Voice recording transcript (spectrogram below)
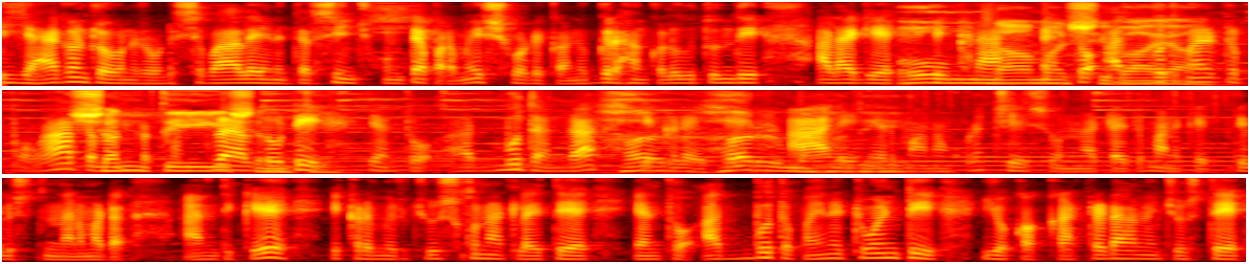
ఈ యాగంట్లో ఉన్నటువంటి శివాలయాన్ని దర్శించుకుంటే పరమేశ్వరుడికి అనుగ్రహం కలుగుతుంది అలాగే. అద్భుతమైనటువంటి పురాతన. ఎంతో అద్భుతంగా ఇక్కడైతే ఆలయ. నిర్మాణం కూడా చేసి ఉన్నట్టయితే మనకైతే తెలుస్తుంది అనమాట అందుకే ఇక్కడ మీరు చూసుకున్నట్లయితే ఎంతో అద్భుతమైనటువంటి ఈ యొక్క కట్టడాలను చూస్తే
